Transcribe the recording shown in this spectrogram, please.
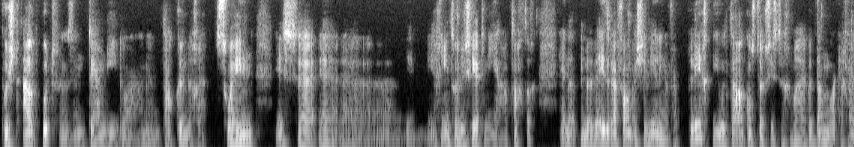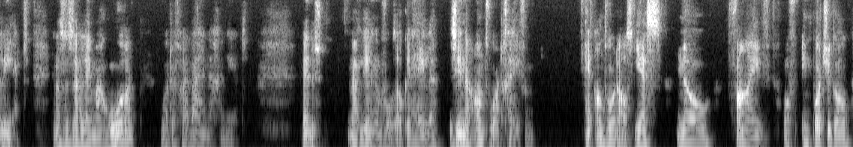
pushed output. Dat is een term die door een taalkundige Swain is uh, uh, geïntroduceerd in de jaren 80. En, dat, we weten daarvan, als je leerlingen verplicht nieuwe taalconstructies te gebruiken, dan wordt er geleerd. En als ze alleen maar horen, wordt er vrij weinig geleerd. dus laat leerlingen bijvoorbeeld ook in hele zinnen antwoord geven. antwoorden als yes, no, five of in Portugal.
